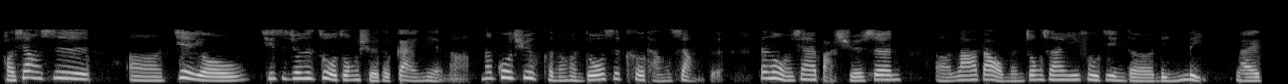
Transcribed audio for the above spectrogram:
好像是呃借由其实就是做中学的概念啊。那过去可能很多是课堂上的，但是我们现在把学生呃拉到我们中山一附近的邻里来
